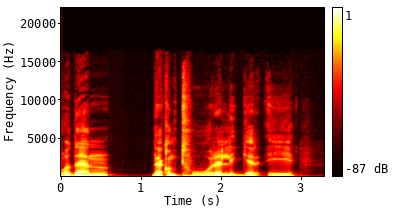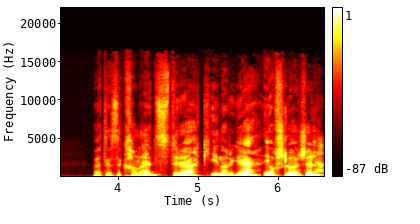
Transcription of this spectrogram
og den det kontoret ligger i vet ikke hva jeg skal kalle det, et strøk i Norge, i Oslo, unnskyld, Ja.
